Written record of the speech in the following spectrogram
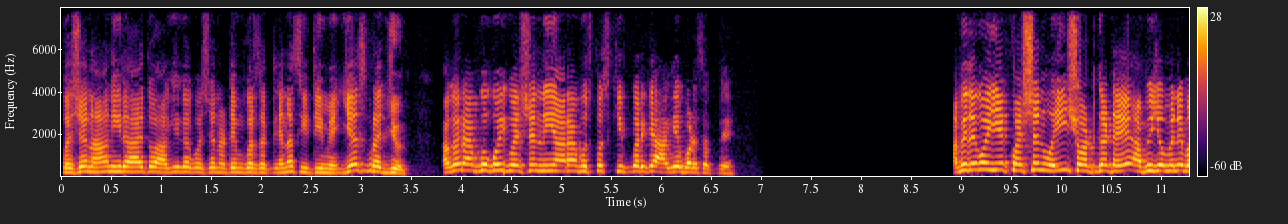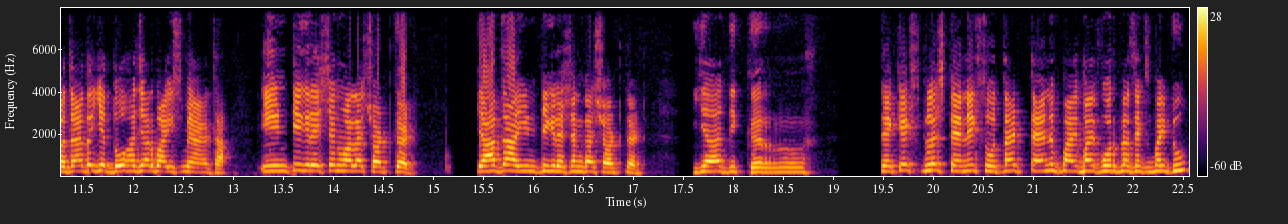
क्वेश्चन आ नहीं रहा है तो आगे का क्वेश्चन अटेम्प कर सकते हैं ना सिटी में। यस प्रज्युत। अगर आपको कोई क्वेश्चन नहीं आ रहा, आप उसको स्किप करके आगे बढ़ सकते हैं। अभी देखो, ये क्वेश्चन वही शॉर्टकट है। अभी जो मैंने बताया था, ये 2022 में आया था। इंटीग्रेशन वाला शॉर्टकट क्या था इंटीग्रेशन का शॉर्टकट याद कर। Sec x plus tan x होता है tan pi by four plus x by two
